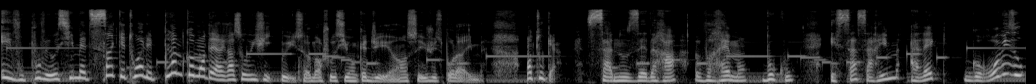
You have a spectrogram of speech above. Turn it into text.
et vous pouvez aussi mettre 5 étoiles et plein de commentaires grâce au Wi-Fi. Oui, ça marche aussi en 4G, hein, c'est juste pour la rime. En tout cas, ça nous aidera vraiment beaucoup. Et ça, ça rime avec gros bisous.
